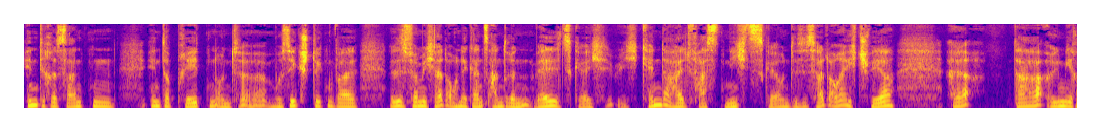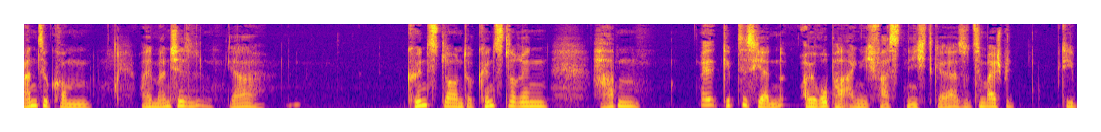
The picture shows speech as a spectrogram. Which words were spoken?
interessanten Interpreten und äh, Musikstücken, weil das ist für mich halt auch eine ganz andere Welt. Gell? Ich, ich kenne da halt fast nichts. Gell? Und es ist halt auch echt schwer, äh, da irgendwie ranzukommen. Weil manche, ja, Künstler und Künstlerinnen haben, äh, gibt es ja in Europa eigentlich fast nicht. Gell? Also zum Beispiel die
